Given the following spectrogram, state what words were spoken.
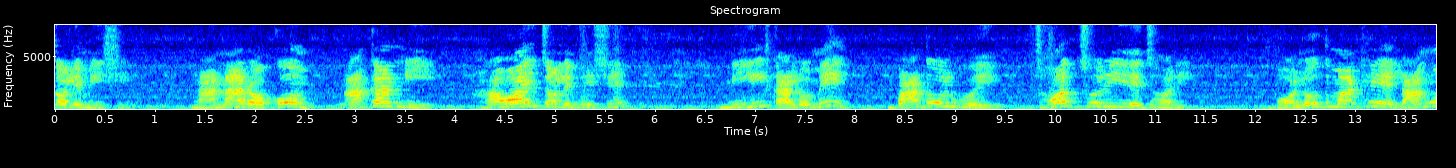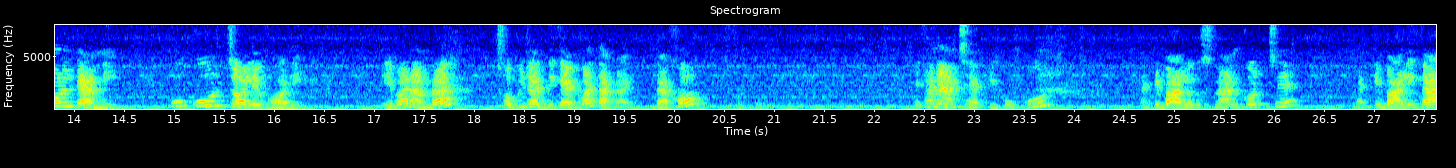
তলে মেশে। নানা রকম আকার নিয়ে হাওয়ায় চলে ভেসে। নীল কালো মেঘ বাদল হয়ে ঝরঝরিয়ে ঝরে। বলদ মাঠে লাঙল টানে, পুকুর জলে ভরে। এবার আমরা ছবিটার দিকে একবার তাকাই। দেখো। এখানে আছে একটি পুকুর, একটি বালক স্নান করছে, একটি বালিকা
